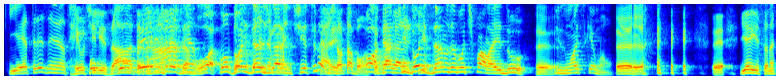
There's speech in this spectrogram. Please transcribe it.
que é 300. Reutilizada, comprei né? de Nada, 300. boa. Comprei dois anos de 300. garantia, você vai Ah, ver. então tá bom. Ó, Você tem a daqui garantia. dois anos eu vou te falar, Edu. É. Fiz mó esquemão. É, é. E é isso, né?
